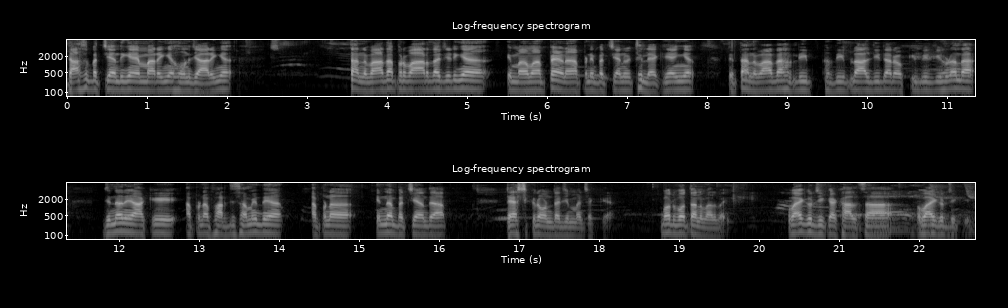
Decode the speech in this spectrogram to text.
10 ਬੱਚਿਆਂ ਦੀਆਂ ਐਮ ਆਰ ਆਈਆਂ ਹੋਣ ਜਾ ਰਹੀਆਂ ਧੰਨਵਾਦ ਆ ਪਰਿਵਾਰ ਦਾ ਜਿਹੜੀਆਂ ਇਹ ਮਾਵਾਂ ਭੈਣਾਂ ਆਪਣੇ ਬੱਚਿਆਂ ਨੂੰ ਇੱਥੇ ਲੈ ਕੇ ਆਈਆਂ। ਤੇ ਧੰਨਵਾਦ ਆ ਹਰਦੀਪ ਹਰਦੀਪ ਲਾਲ ਜੀ ਦਾ, ਰੌਕੀ ਵੀਰ ਜੀ ਉਹਨਾਂ ਦਾ, ਜਿਨ੍ਹਾਂ ਨੇ ਆ ਕੇ ਆਪਣਾ ਫਰਜ਼ ਸਮਝਦੇ ਆ, ਆਪਣਾ ਇਹਨਾਂ ਬੱਚਿਆਂ ਦਾ ਟੈਸਟ ਕਰਾਉਣ ਦਾ ਜਿੰਮਾ ਚੱਕਿਆ। ਬਹੁਤ ਬਹੁਤ ਧੰਨਵਾਦ ਬਾਈ। ਵਾਹਿਗੁਰੂ ਜੀ ਕਾ ਖਾਲਸਾ, ਵਾਹਿਗੁਰੂ ਜੀ ਕੀ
